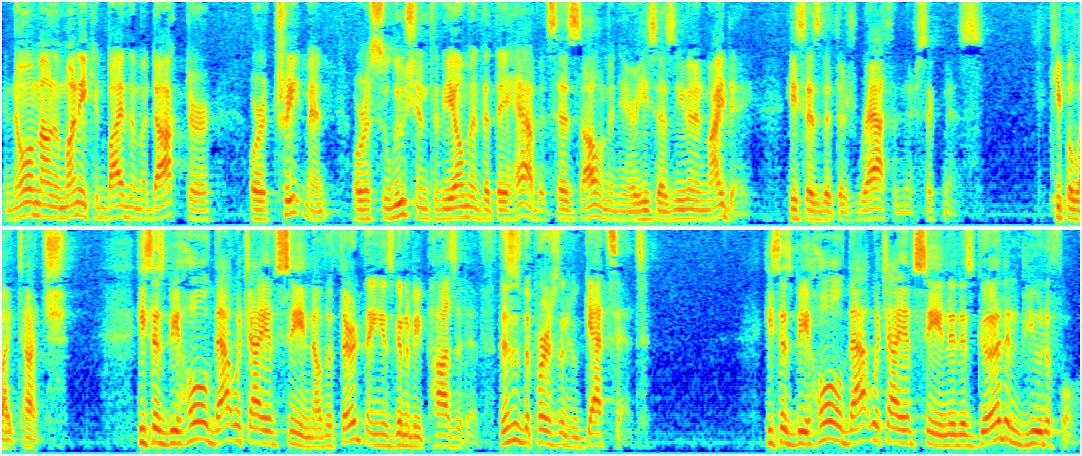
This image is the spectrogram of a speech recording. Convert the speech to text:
and no amount of money can buy them a doctor or a treatment or a solution to the ailment that they have, it says Solomon here, he says, even in my day, he says that there's wrath in their sickness. Keep a light touch. He says, Behold, that which I have seen. Now, the third thing is going to be positive. This is the person who gets it. He says, Behold, that which I have seen, it is good and beautiful.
